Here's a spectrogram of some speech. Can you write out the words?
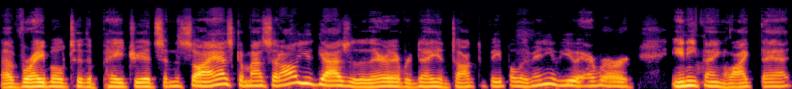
uh, Vrabel to the Patriots. And so I asked him, I said, All you guys are there every day and talk to people. Have any of you ever heard anything like that?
